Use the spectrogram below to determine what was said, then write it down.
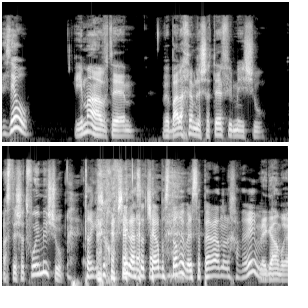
וזהו. אם אהבתם ובא לכם לשתף עם מישהו, אז תשתפו עם מישהו. תרגישו חופשי לעשות share ב-story ולספר לנו לחברים. לגמרי.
